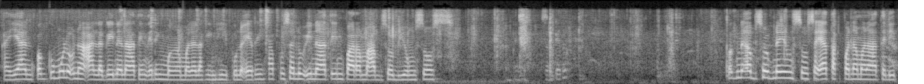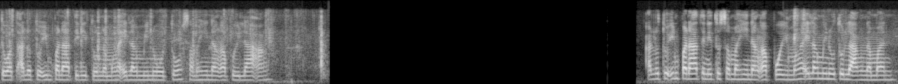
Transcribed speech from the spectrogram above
Ayan, pag kumulo na, alagay na natin iring mga malalaking hipo na iri. Tapos haluin natin para ma-absorb yung sauce. Pag na-absorb na yung sauce, ay atak pa naman natin ito at alutuin pa natin ito ng mga ilang minuto sa mahinang apoy laang. Alutuin pa natin ito sa mahinang apoy, mga ilang minuto lang naman.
